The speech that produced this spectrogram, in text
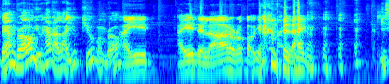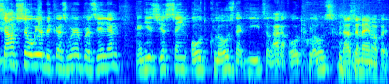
Damn, bro, you had a lot. You Cuban, bro. I eat I ate a lot of ropa vieja in my life. It sounds so weird because we're Brazilian and he's just saying old clothes that he eats a lot of old clothes. That's the name of it.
